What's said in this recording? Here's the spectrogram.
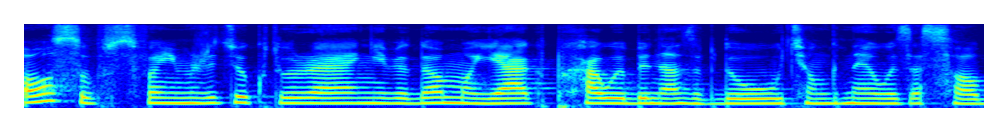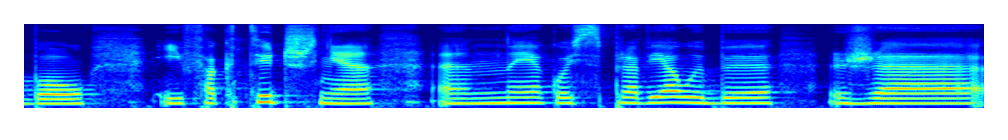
osób w swoim życiu, które nie wiadomo jak pchałyby nas w dół, ciągnęły za sobą i faktycznie no, jakoś sprawiałyby, że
